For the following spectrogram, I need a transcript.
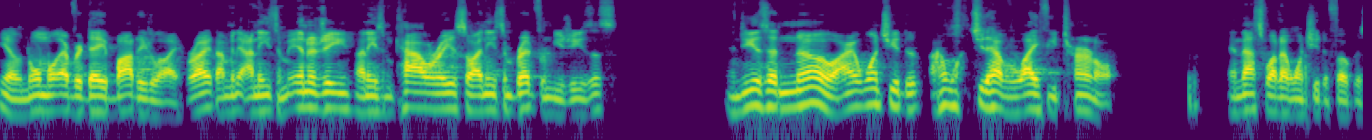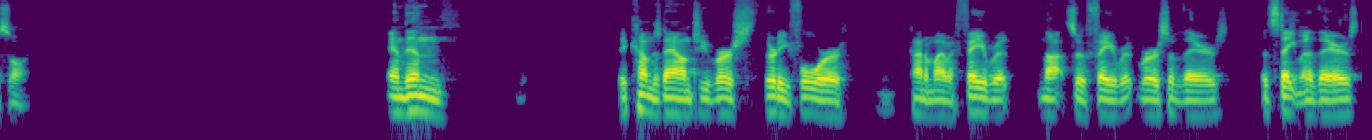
you know, normal everyday body life, right? I mean, I need some energy, I need some calories, so I need some bread from you, Jesus. And Jesus said, No, I want you to, I want you to have life eternal. And that's what I want you to focus on. And then it comes down to verse 34, kind of my favorite, not so favorite verse of theirs, a statement of theirs.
